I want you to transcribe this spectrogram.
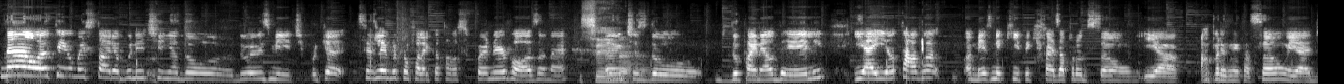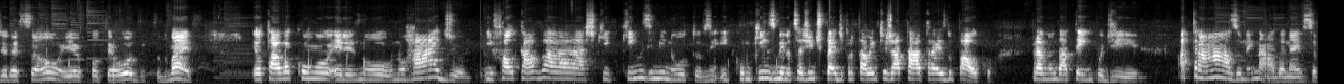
Não, eu tenho uma história bonitinha do, do Will Smith, porque vocês lembram que eu falei que eu tava super nervosa, né? Sim. Antes do, do painel dele. E aí eu tava. A mesma equipe que faz a produção e a apresentação e a direção e o conteúdo e tudo mais. Eu tava com eles no, no rádio e faltava acho que 15 minutos. E, com 15 minutos a gente pede pro talento já estar atrás do palco. Pra não dar tempo de atraso nem nada, né? Se,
